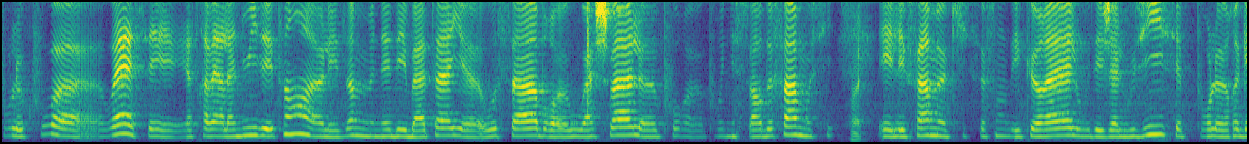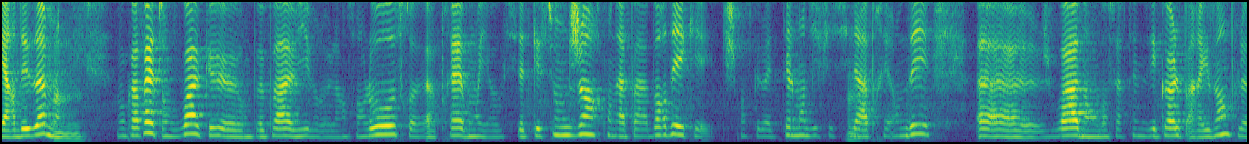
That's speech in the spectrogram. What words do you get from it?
pour le coup, euh, ouais, c'est à travers la nuit des temps, euh, les hommes menaient des batailles au sabre ou à cheval pour, pour une histoire de femmes aussi. Et les femmes qui se font des querelles ou des jalousies, c'est pour le regard des hommes. Mm. Donc en fait, on voit qu'on ne peut pas vivre l'un sans l'autre. Après, bon, il y a aussi cette question de genre qu'on n'a pas abordée, qui je pense que doit être tellement difficile à appréhender. Euh, je vois dans, certaines écoles, par exemple,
